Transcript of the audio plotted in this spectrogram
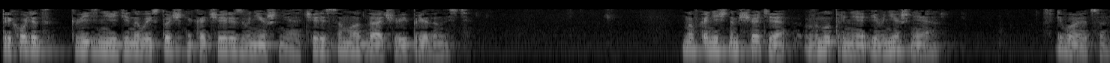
приходят к видению единого источника через внешнее, через самоотдачу и преданность. Но в конечном счете внутреннее и внешнее сливаются.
